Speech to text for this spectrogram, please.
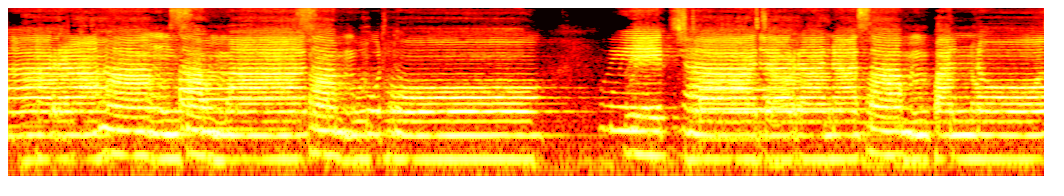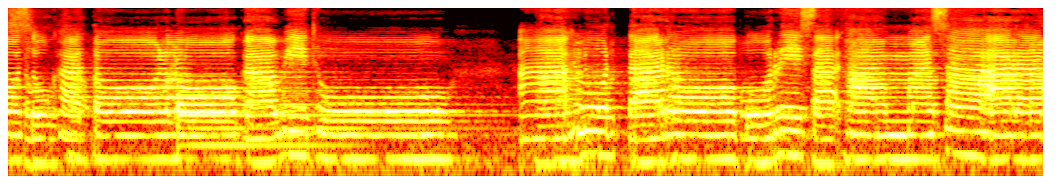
อะระหังสัมมาสัมพุทโธ วิชชาจารณะสัมปันโน สุขโตโลกวิทูอานุตตโรปุริสธรรมสาร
